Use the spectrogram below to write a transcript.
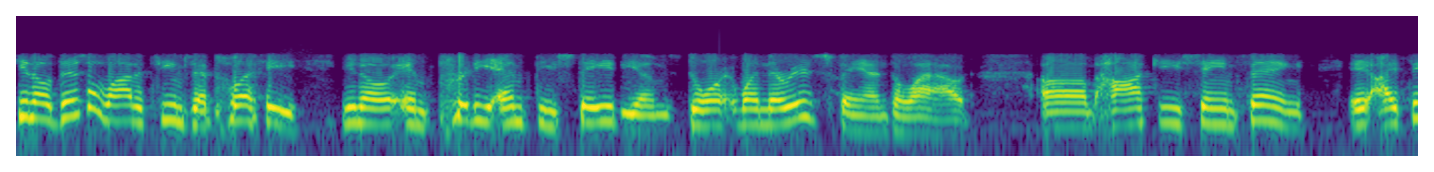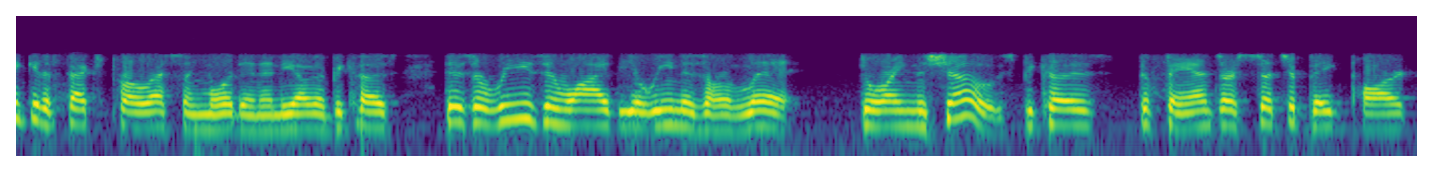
you know, there's a lot of teams that play, you know, in pretty empty stadiums during when there is fans allowed. Um, hockey, same thing. It, I think it affects pro wrestling more than any other because there's a reason why the arenas are lit during the shows because the fans are such a big part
